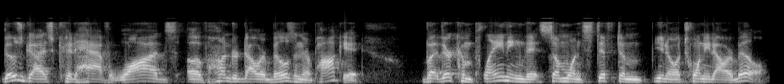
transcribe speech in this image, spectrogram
those guys could have wads of hundred dollar bills in their pocket, but they're complaining that someone stiffed them, you know, a twenty dollar bill,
